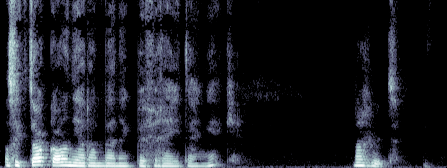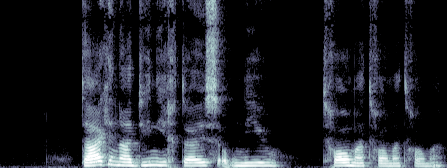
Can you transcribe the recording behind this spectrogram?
Als ik dat kan, ja, dan ben ik bevrijd, denk ik. Maar goed. Dagen nadien hier thuis opnieuw trauma, trauma, trauma.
